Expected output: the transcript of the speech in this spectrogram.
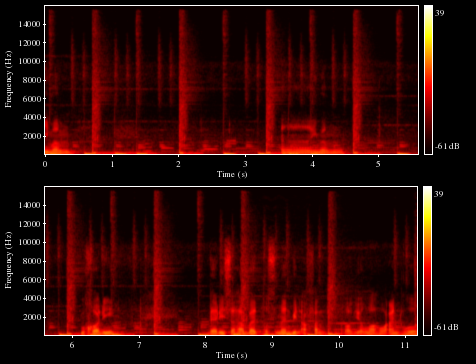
Imam uh, Imam Bukhari dari sahabat Utsman bin Affan radhiyallahu anhu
